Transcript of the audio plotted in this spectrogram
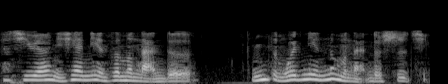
那其实原来你现在念这么难的，你怎么会念那么难的事情？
